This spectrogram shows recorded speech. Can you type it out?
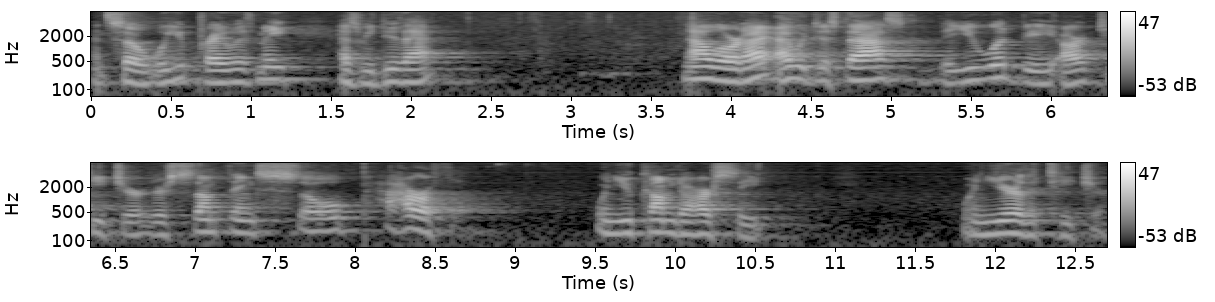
And so, will you pray with me as we do that? Now, Lord, I, I would just ask that you would be our teacher. There's something so powerful when you come to our seat, when you're the teacher.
